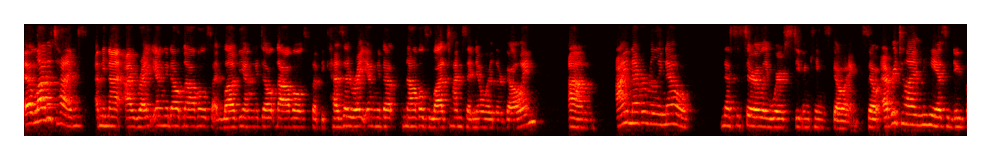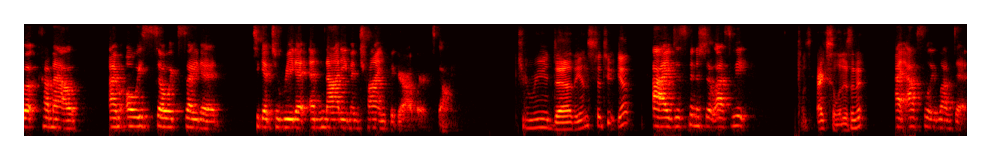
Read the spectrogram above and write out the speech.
a lot of times, I mean, I, I write young adult novels. I love young adult novels, but because I write young adult novels, a lot of times I know where they're going. Um, I never really know necessarily where Stephen King's going. So every time he has a new book come out, I'm always so excited to get to read it and not even try and figure out where it's going. Did you read uh, The Institute yet? I just finished it last week. It's excellent, isn't it? I absolutely loved it.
